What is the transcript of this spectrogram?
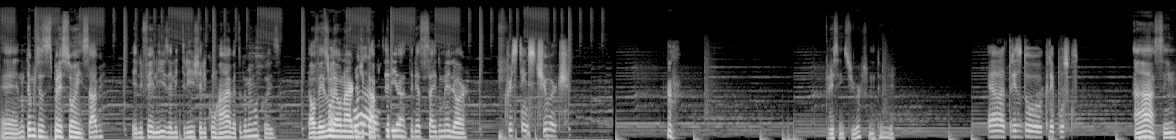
é, não tem muitas expressões, sabe? Ele feliz, ele triste, ele com raiva, é tudo a mesma coisa. Talvez o É, Leonardo ah. DiCaprio teria, teria saído melhor. Kristen Stewart. Kristen Stewart? Não entendi. É a atriz do Crepúsculo. Ah, sim.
